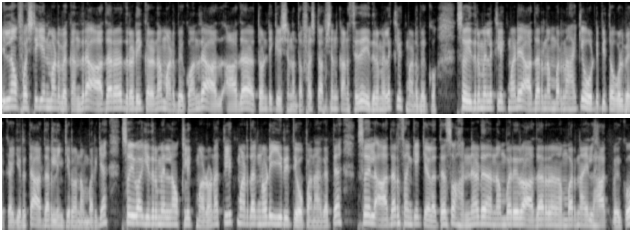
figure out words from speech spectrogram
ಇಲ್ಲಿ ನಾವು ಫಸ್ಟಿಗೆ ಏನು ಮಾಡಬೇಕಂದ್ರೆ ಆಧಾರ ದೃಢೀಕರಣ ಮಾಡಬೇಕು. ಅಂದರೆ ಆಧಾರ್ ಅಥೆಂಟಿಕೇಶನ್ ಅಂತ ಫಸ್ಟ್ ಆಪ್ಷನ್ ಕಾಣಿಸ್ತಿದೆ, ಇದ್ರ ಮೇಲೆ ಕ್ಲಿಕ್ ಮಾಡಬೇಕು. ಸೊ ಇದ್ರ ಮೇಲೆ ಕ್ಲಿಕ್ ಮಾಡಿ ಆಧಾರ್ ನಂಬರ್ನ ಹಾಕಿ ಒ ಟಿ ಪಿ ತೊಗೊಳ್ಬೇಕಾಗಿರುತ್ತೆ, ಆಧಾರ್ ಲಿಂಕ್ ಇರೋ ನಂಬರ್ಗೆ ಸೊ ಇವಾಗ ಇದ್ರ ಮೇಲೆ ನಾವು ಕ್ಲಿಕ್ ಮಾಡೋಣ. ಕ್ಲಿಕ್ ಮಾಡಿದಾಗ ನೋಡಿ ಈ ರೀತಿ ಓಪನ್ ಆಗುತ್ತೆ. ಸೊ ಇಲ್ಲಿ ಆಧಾರ್ ಸಂಖ್ಯೆ ಕೇಳುತ್ತೆ. ಸೊ ಹನ್ನೆರಡು ನಂಬರ್ ಇರೋ ಆಧಾರ್ ನಂಬರ್ನ ಇಲ್ಲಿ ಹಾಕಬೇಕು.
